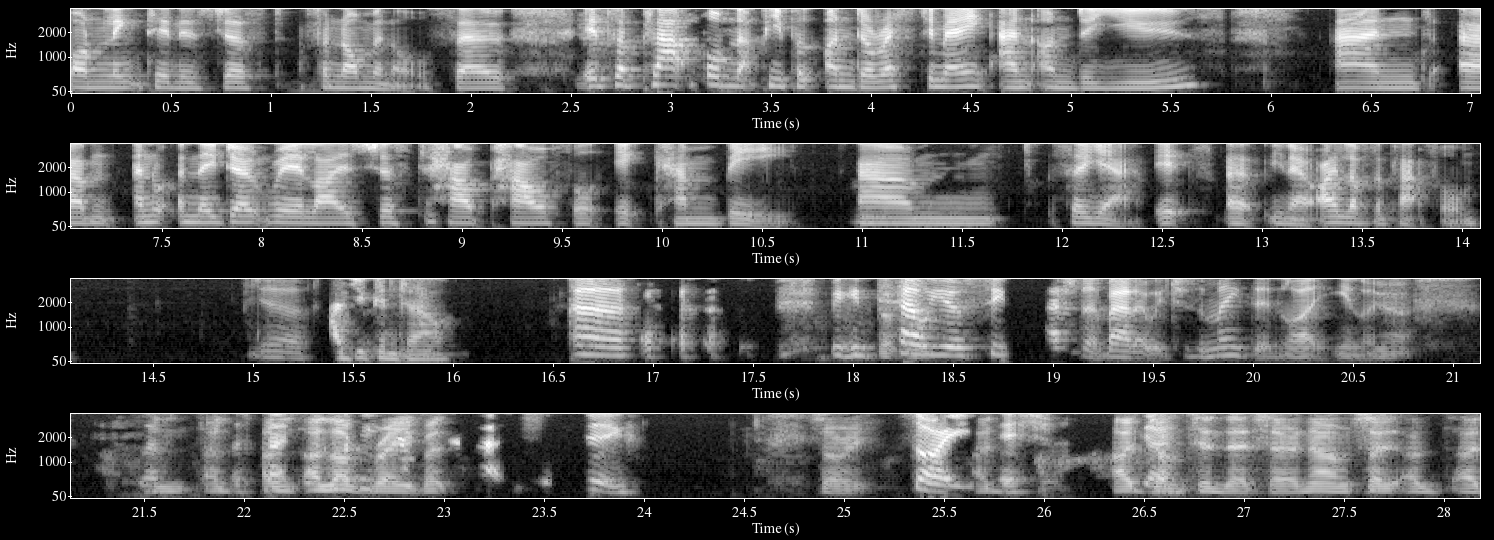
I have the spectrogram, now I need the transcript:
on LinkedIn is just phenomenal. So yeah. it's a platform that people underestimate and underuse, and um and and they don't realize just how powerful it can be. Mm. Um, so yeah, it's uh, you know I love the platform. Yeah, as you can tell. Uh, we can tell you're super passionate about it, which is amazing. Like you know. Yeah. I, I, I, love Ray, but do. Sorry, sorry, I, Ish. I jumped in there, Sarah. No, I'm sorry. I,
